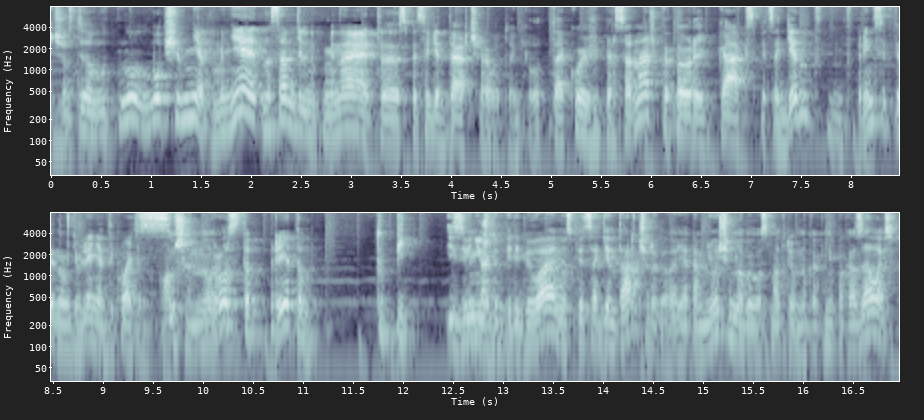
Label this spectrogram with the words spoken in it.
честно. Да, вот, ну, в общем, нет. Мне это на самом деле напоминает э, спецагента Арчера в итоге. Вот такой же персонаж, который как спецагент, в принципе, на удивление адекватен. Слушай, Он ну- просто при этом тупит. Извини, Да. что перебиваю, но спецагент Арчер, э, я там не очень много его смотрел, но как мне показалось,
